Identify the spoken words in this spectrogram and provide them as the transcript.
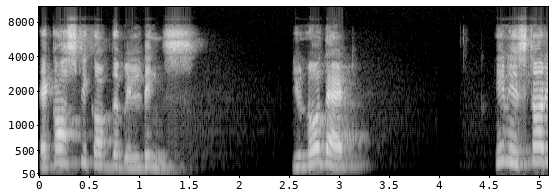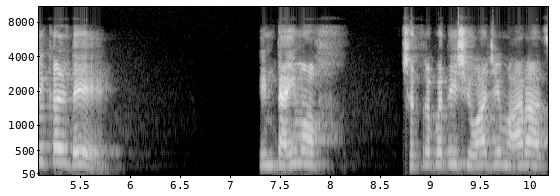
acoustic of the buildings you know that in historical day, in time of Chhatrapati Shivaji Maharaj,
